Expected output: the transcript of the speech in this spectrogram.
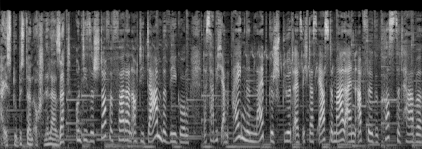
Heißt, du bist dann auch schneller satt. Und diese Stoffe fördern auch die Darmbewegung. Das habe ich am eigenen Leib gespürt, als ich das erste Mal einen Apfel gekostet habe.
